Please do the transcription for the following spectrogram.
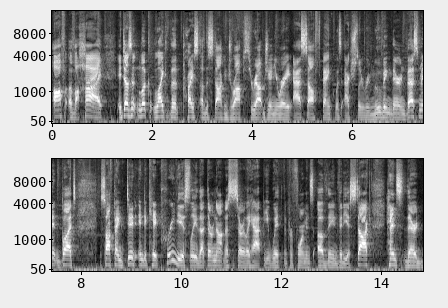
off of a high. It doesn't look like the price of the stock dropped throughout January as SoftBank was actually removing their investment, but SoftBank did indicate previously that they're not necessarily happy with the performance of the NVIDIA stock, hence they're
